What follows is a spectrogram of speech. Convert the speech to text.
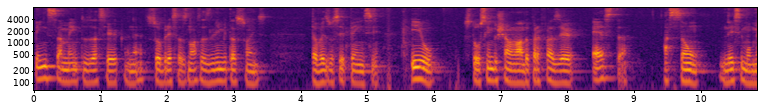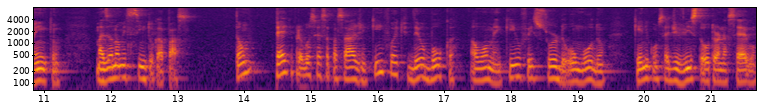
pensamentos acerca, né, sobre essas nossas limitações. Talvez você pense, eu estou sendo chamado para fazer esta ação nesse momento, mas eu não me sinto capaz. Então, pegue para você essa passagem. Quem foi que deu boca ao homem? Quem o fez surdo ou mudo? Quem lhe concede vista ou torna cego,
